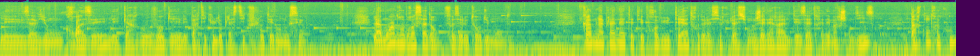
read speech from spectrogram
Les avions croisaient, les cargos voguaient, les particules de plastique flottaient dans l'océan. La moindre brosse à dents faisait le tour du monde. Comme la planète était promue théâtre de la circulation générale des êtres et des marchandises, par contre-coup,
